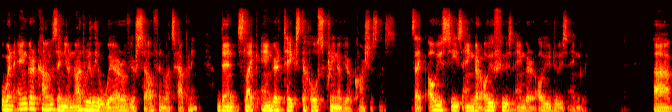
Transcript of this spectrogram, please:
when anger comes and you're not really aware of yourself and what's happening then it's like anger takes the whole screen of your consciousness it's like all you see is anger all you feel is anger all you do is angry uh,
